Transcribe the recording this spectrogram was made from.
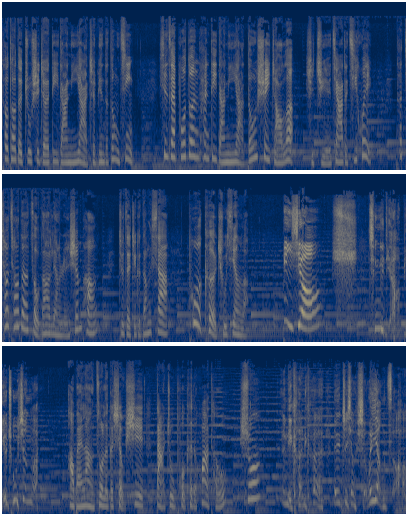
偷偷的注视着蒂达尼亚这边的动静。现在波顿和蒂达尼亚都睡着了，是绝佳的机会。他悄悄的走到两人身旁，就在这个当下，珀克出现了。陛下，嘘，轻一点啊，别出声啊！奥白朗做了个手势，打住破克的话头，说：“你看，你看，哎，这像什么样子啊？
